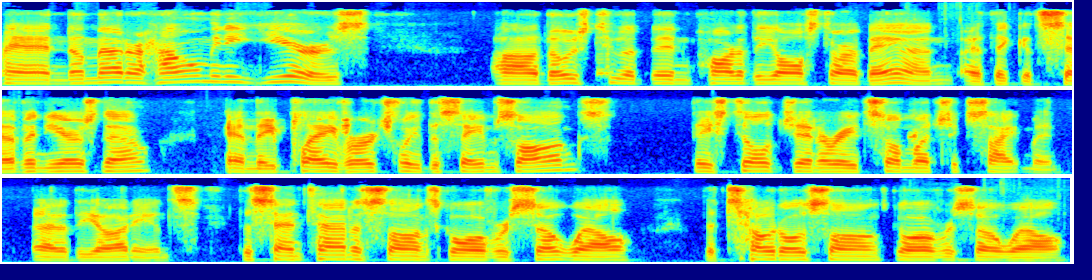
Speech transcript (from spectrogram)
And no matter how many years uh, those two have been part of the All Star Band, I think it's seven years now, and they play virtually the same songs, they still generate so much excitement out of the audience. The Santana songs go over so well, the Toto songs go over so well,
